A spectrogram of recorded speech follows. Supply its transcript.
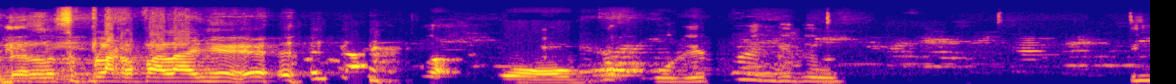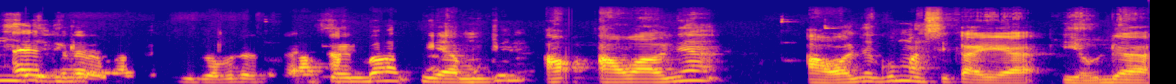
Udah lo sih. seplak kepalanya ya. Goblok gue gituin gitu Iya, eh jadi bener juga bener kasian banget ya mungkin aw- awalnya awalnya gue masih kayak ya udah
